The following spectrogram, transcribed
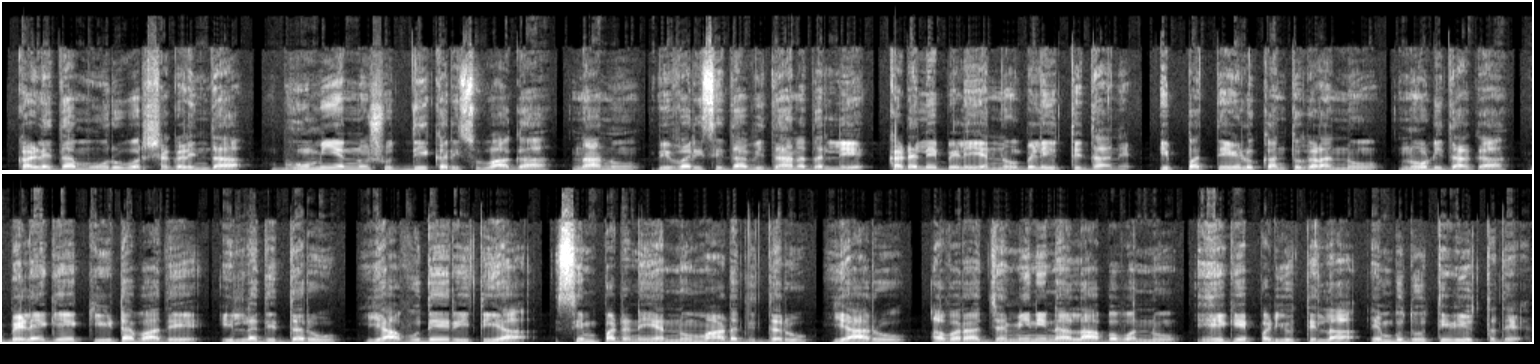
ಕಳೆದ ಮೂರು ವರ್ಷಗಳಿಂದ ಭೂಮಿಯನ್ನು ಶುದ್ಧೀಕರಿಸುವಾಗ ನಾನು ವಿವರಿಸಿದ ವಿಧಾನದಲ್ಲೇ ಕಡಲೆ ಬೆಳೆಯನ್ನು ಬೆಳೆಯುತ್ತಿದ್ದಾನೆ. ಇಪ್ಪತ್ತೇಳು ಕಂತುಗಳನ್ನು ನೋಡಿದಾಗ ಬೆಳೆಗೆ ಕೀಟಬಾಧೆ ಇಲ್ಲದಿದ್ದರೂ ಯಾವುದೇ ರೀತಿಯ ಸಿಂಪಡಣೆಯನ್ನು ಮಾಡದಿದ್ದರೂ ಯಾರೂ ಅವರ ಜಮೀನಿನ ಲಾಭವನ್ನು ಹೇಗೆ ಪಡೆಯುತ್ತಿಲ್ಲ ಎಂಬುದು ತಿಳಿಯುತ್ತದೆ.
